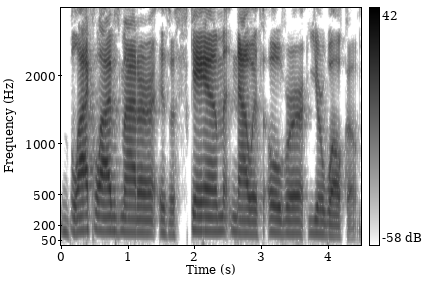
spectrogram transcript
Black Lives Matter is a scam. Now it's over. You're welcome.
